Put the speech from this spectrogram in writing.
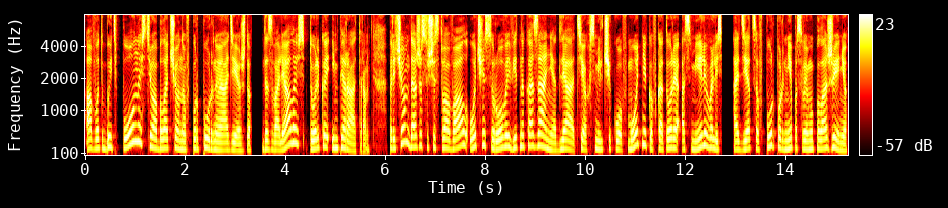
А вот быть полностью облаченным в пурпурную одежду дозволялось только императорам. Причем даже существовал очень суровый вид наказания для тех смельчаков-модников, которые осмеливались одеться в пурпур не по своему положению.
